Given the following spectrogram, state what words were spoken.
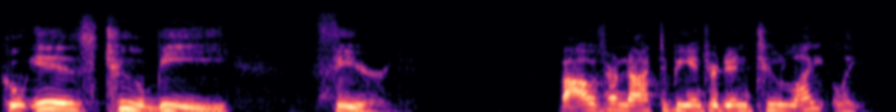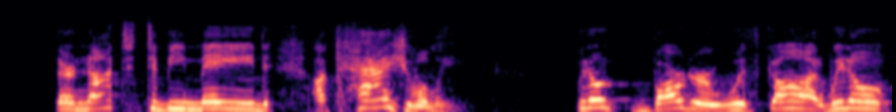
who is to be feared. Vows are not to be entered into lightly, they're not to be made uh, casually. We don't barter with God. We don't,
